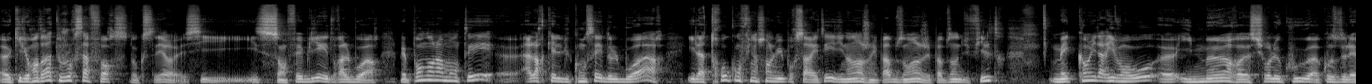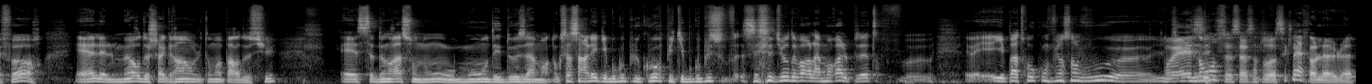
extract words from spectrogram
euh, qui lui rendra toujours sa force. Donc c'est-à-dire euh, s'il se sent faiblir, il devra le boire. Mais pendant la montée, euh, alors qu'elle lui conseille de le boire, il a trop confiance en lui pour s'arrêter. Il dit non, non, j'en ai pas besoin, j'ai pas besoin du filtre. Mais quand il arrive en haut, il meurt sur le coup à cause de l'effort. Et elle, elle meurt de chagrin en lui tombant par-dessus. Et ça donnera son nom au mont des deux amants. Donc ça, c'est un lait qui est beaucoup plus court, puis qui est beaucoup plus... C'est dur de voir la morale, peut-être. Euh, ayez pas trop confiance en vous. euh, Ouais, non, ça, ça- ça- c'est clair. Le- le-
